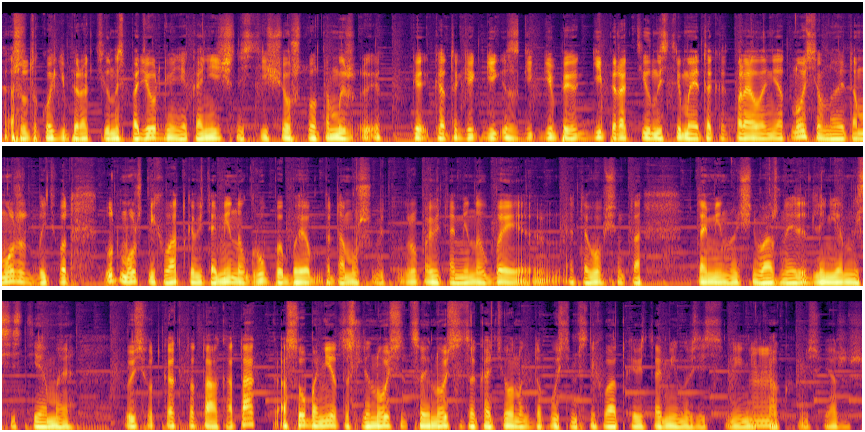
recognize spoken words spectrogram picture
а что такое гиперактивность? Подергивание конечности, еще что-то. Мы же э, это, с гипер, гиперактивности мы это, как правило, не относим, но это может быть. Вот тут может нехватка витаминов группы В, потому что группа витаминов В это, в общем-то, витамины очень важные для нервной системы. То есть вот как-то так. А так особо нет, если носится и носится котенок, допустим, с нехваткой витамина, здесь ни, никак mm. не свяжешь.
